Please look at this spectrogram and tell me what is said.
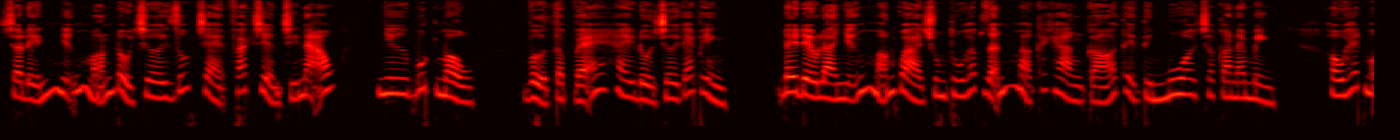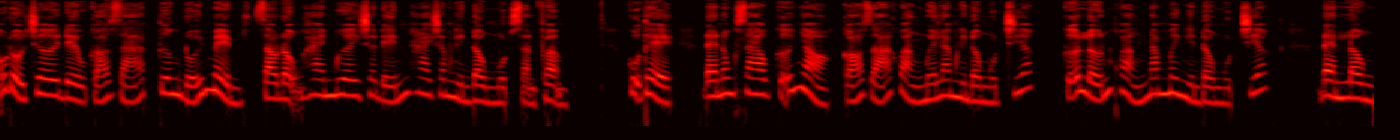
cho đến những món đồ chơi giúp trẻ phát triển trí não như bút màu, vở tập vẽ hay đồ chơi ghép hình. Đây đều là những món quà trung thu hấp dẫn mà khách hàng có thể tìm mua cho con em mình. Hầu hết mẫu đồ chơi đều có giá tương đối mềm, dao động 20 cho đến 200 000 đồng một sản phẩm. Cụ thể, đèn ông sao cỡ nhỏ có giá khoảng 15 000 đồng một chiếc, cỡ lớn khoảng 50.000 đồng một chiếc. Đèn lồng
